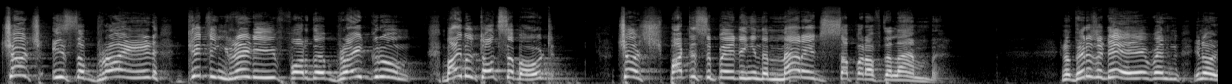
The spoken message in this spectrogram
Church is the bride getting ready for the bridegroom. Bible talks about church participating in the marriage supper of the lamb. You know, there is a day when, you know,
